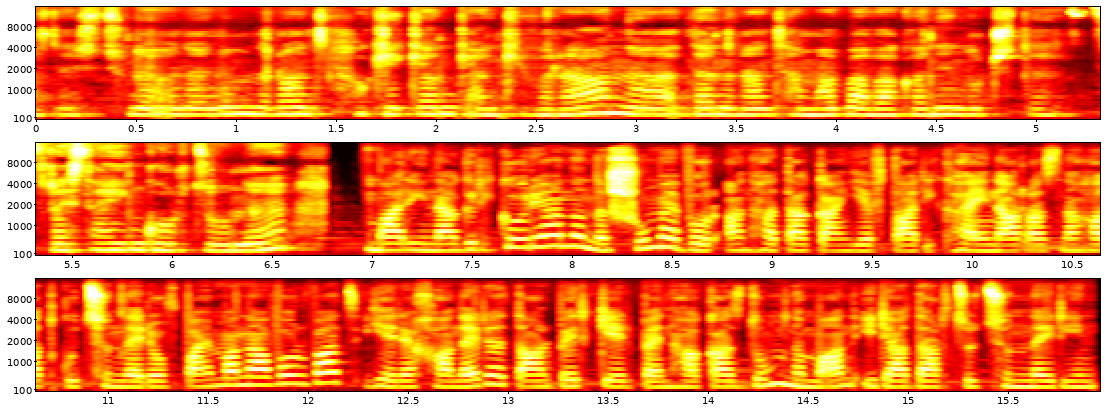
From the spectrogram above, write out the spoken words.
ազդեցություն է ունենում նրանց հոգեկան կյանքի վրա, դա նրանց համար բավականին լուրջ ստրեսային գործոն է, Մարինա Գրիգորյանը նշում է, որ անհատական եւ տարիքային առանձնահատկություններով պայմանավորված երեխաները տարբեր կերպ են հակազդում նման իրադարձություններին։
